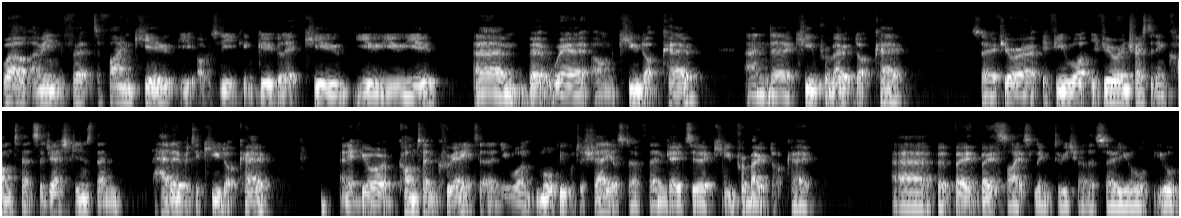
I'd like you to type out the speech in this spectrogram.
well, I mean, for, to find Quuu, you, obviously you can Google it, Q U U U. Um, but we're on Quuu.co and uh, QuuuPromote.co. So if you're a, if you want, if you're interested in content suggestions, then head over to Quuu.co. And if you're a content creator and you want more people to share your stuff, then go to QuuuPromote.co. uh, but both both sites link to each other, so you'll you'll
